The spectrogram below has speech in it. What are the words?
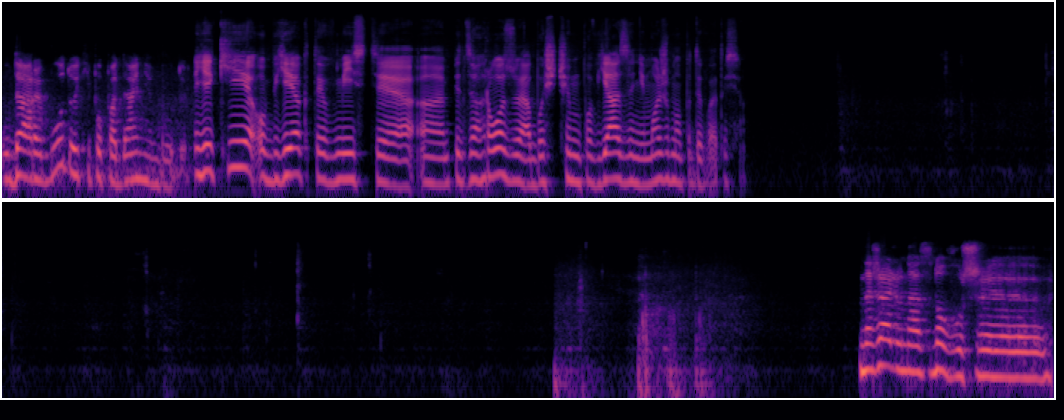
удари будуть і попадання будуть. Які об'єкти в місті е, під загрозою або з чим пов'язані, можемо подивитися? На жаль, у нас знову ж е,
